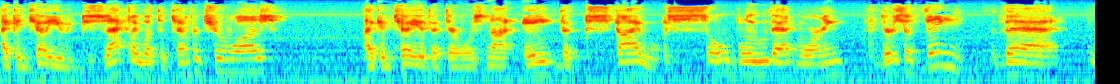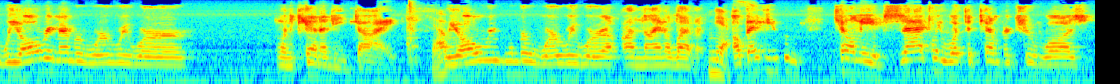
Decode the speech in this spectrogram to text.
I can tell you exactly what the temperature was. I can tell you that there was not a, the sky was so blue that morning. There's a thing that we all remember where we were when Kennedy died. Yep. We all remember where we were on 9 11. Yes. I'll bet you can tell me exactly what the temperature was,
